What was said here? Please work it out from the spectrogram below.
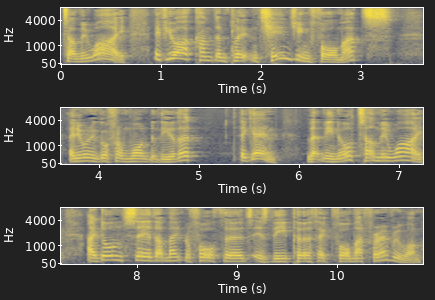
tell me why. If you are contemplating changing formats and you want to go from one to the other, again, let me know. Tell me why. I don't say that Micro Four Thirds is the perfect format for everyone.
